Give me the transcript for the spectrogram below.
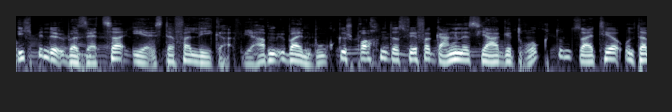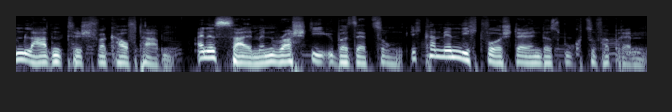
Ich bin der Übersetzer, er ist der Verleger. Wir haben über ein Buch gesprochen, das wir vergangenes Jahr gedruckt und seither unterm Ladentisch verkauft haben. Eine Salman Rushdie-Übersetzung. Ich kann mir nicht vorstellen, das Buch zu verbrennen.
